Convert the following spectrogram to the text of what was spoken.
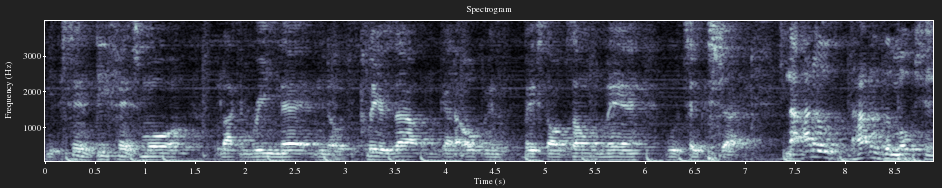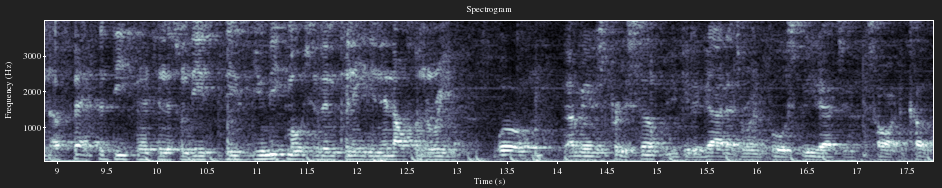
you get to send defense more. Like them reading that. You know, if it clears out and got to open based off zone man, we'll take a shot. Now, how does how does the motion affect the defense in this one? These these unique motions in Canadian and also in the arena. Well, I mean, it's pretty simple. You get a guy that's running full speed at you, it's hard to cover.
